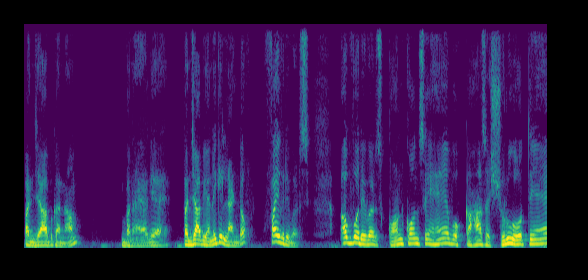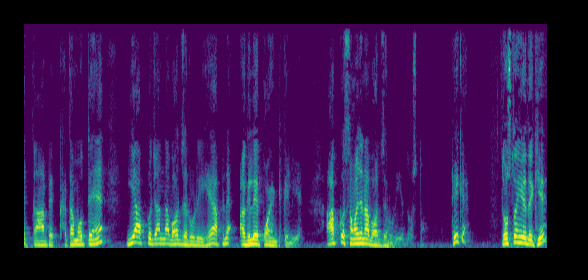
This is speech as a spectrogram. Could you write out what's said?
पंजाब का नाम बनाया गया है। पंजाब यानी कि लैंड ऑफ़ फाइव रिवर्स अब वो रिवर्स कौन कौन से हैं, वो कहाँ से शुरू होते हैं, कहाँ पे खत्म होते हैं, ये आपको जानना बहुत ज़रूरी है अपने अगले पॉइंट के लिए। आपको समझना बहुत ज़रूरी है दोस्तों, ठीक है? दोस्तों, ये देखिए,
